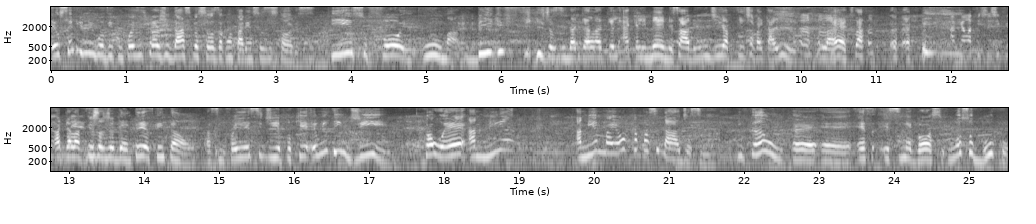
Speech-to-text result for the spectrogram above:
Eu sempre me envolvi com coisas para ajudar as pessoas a contarem as suas histórias. E isso foi uma big ficha, assim, daquela, aquele, aquele meme, sabe? Um dia a ficha vai cair, é, sabe? Aquela ficha gigantesca. Aquela ficha gigantesca. Então, assim, foi esse dia, porque eu entendi qual é a minha, a minha maior capacidade, assim. Então, é, é, esse negócio, o ossobuco,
